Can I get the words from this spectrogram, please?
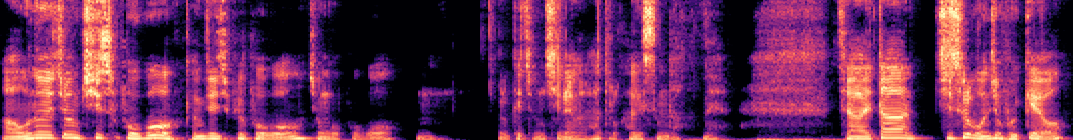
아, 오늘 좀 지수 보고, 경제지표 보고, 종목 보고, 음, 이렇게 좀 진행을 하도록 하겠습니다. 네. 자, 일단 지수를 먼저 볼게요.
